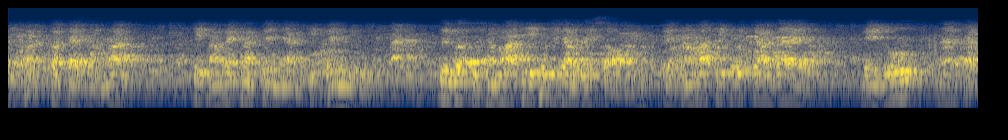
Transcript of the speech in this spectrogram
ฏิบัติเข้าใจธรรมะที่ทำให้ท่านเป็นอย่างที่เป็นอยู่ ซึ่งก็คือธรรมะที่พระพุทธเจ้าได้สอนเป็นธรรมะที่พระพุทธเจ้าได้เรียนรู้นะจาก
